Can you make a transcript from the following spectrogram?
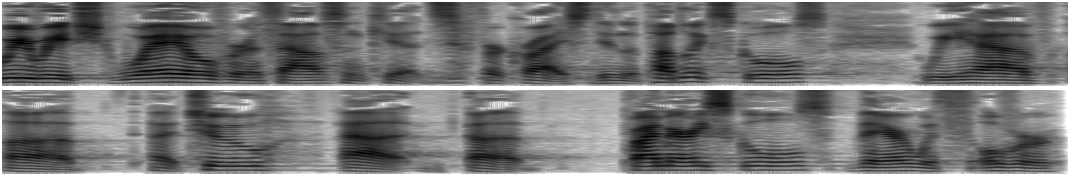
we reached way over a thousand kids for Christ. In the public schools, we have uh, uh, two uh, uh primary schools there with over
